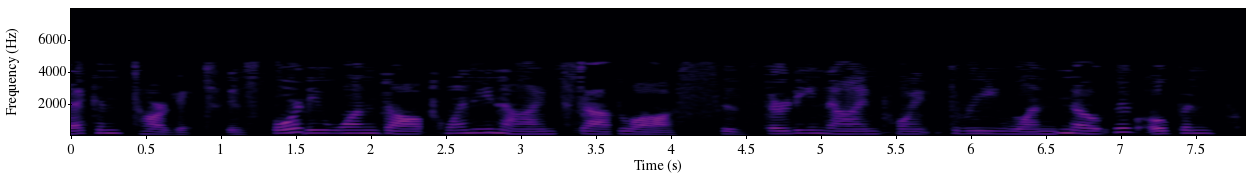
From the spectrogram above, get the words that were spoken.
second target is 41.29 stop loss is 39.31 note. If open price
